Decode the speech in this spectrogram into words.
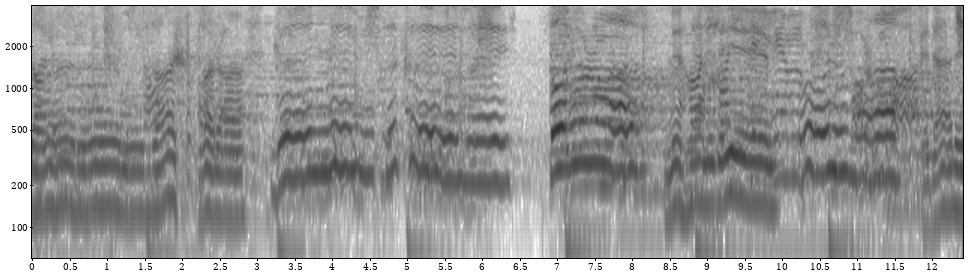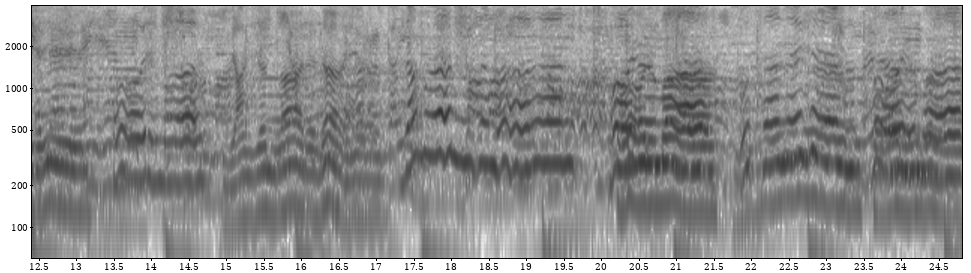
Dalarım uzaklara. Gönlüm sıkılır Sorma, Ne halideyim, sorma, kederdeyim. sorma Yangınlardayım. Zaman zaman sorma. Utanırım sorma.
